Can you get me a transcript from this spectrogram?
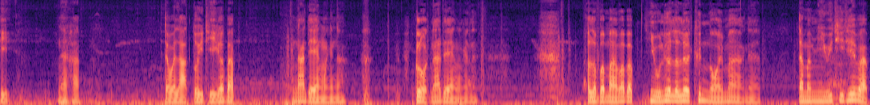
ตินะครับ แต่เวลาตุยทีก็แบบหน้าแดงเหมือนกันนะ โกรธหน้าแดงเหมือนกันนะอารมณ์ประมาณว่าแบบฮิวเลือดแล้วเลือดขึ้นน้อยมากนะครับ แต่มันมีวิธีที่แบบ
